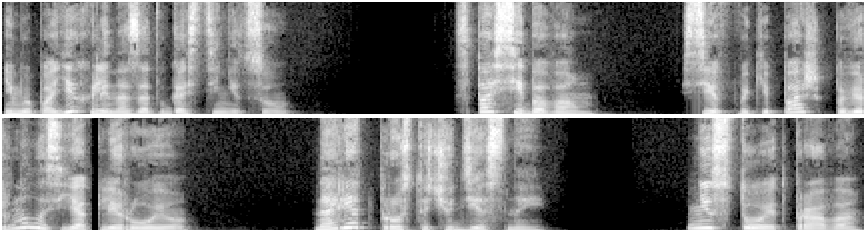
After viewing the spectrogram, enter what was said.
и мы поехали назад в гостиницу. «Спасибо вам!» Сев в экипаж, повернулась я к Лерою. «Наряд просто чудесный!» «Не стоит, право.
